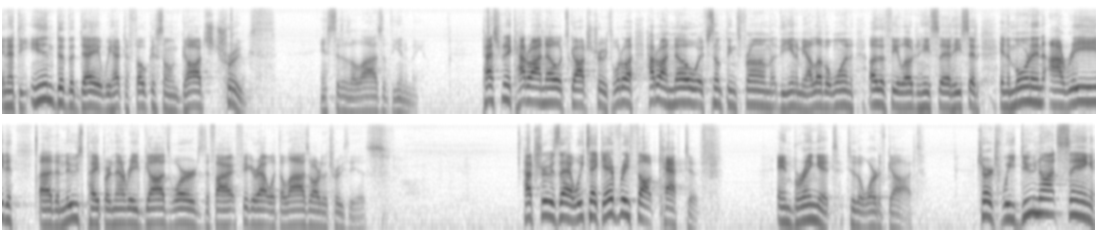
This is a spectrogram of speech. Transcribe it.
And at the end of the day, we have to focus on God's truth instead of the lies of the enemy. Pastor Nick, how do I know it's God's truth? What do I, how do I know if something's from the enemy? I love it. One other theologian, he said, he said, in the morning I read uh, the newspaper and then I read God's words to fi- figure out what the lies are, the truth is. How true is that? We take every thought captive and bring it to the Word of God. Church, we do not sing,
